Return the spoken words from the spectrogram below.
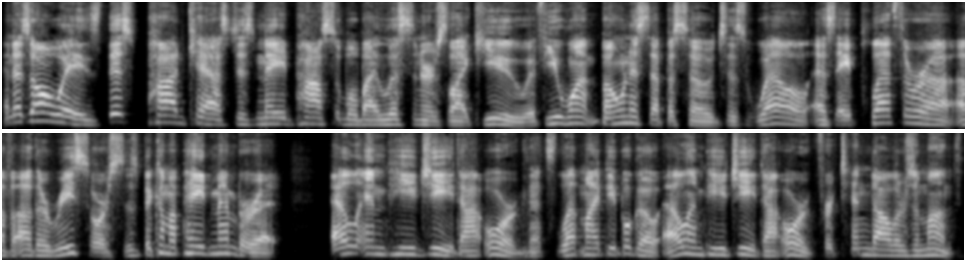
And as always, this podcast is made possible by listeners like you. If you want bonus episodes as well as a plethora of other resources, become a paid member at lmpg.org. That's let my people go, lmpg.org for $10 a month.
